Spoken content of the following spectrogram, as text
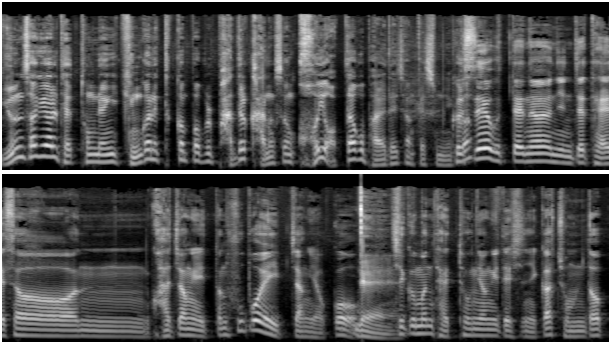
윤석열 대통령이 김건희 특검법을 받을 가능성은 거의 없다고 봐야 되지 않겠습니까? 글쎄요, 그때는 이제 대선 과정에 있던 후보의 입장이었고 네. 지금은 대통령이 되시니까 좀더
